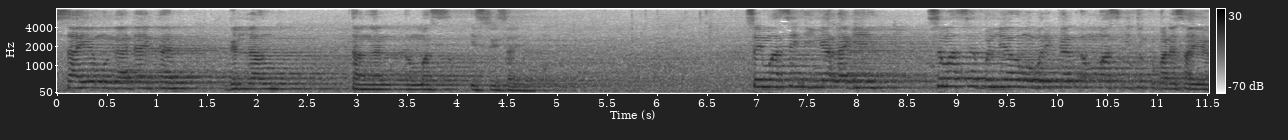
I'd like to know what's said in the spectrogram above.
Saya menggadaikan gelang tangan emas isteri saya. Saya masih ingat lagi semasa beliau memberikan emas itu kepada saya.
